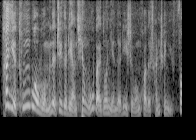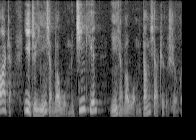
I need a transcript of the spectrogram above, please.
它也通过我们的这个两千五百多年的历史文化的传承与发展，一直影响到我们今天，影响到我们当下这个社会。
